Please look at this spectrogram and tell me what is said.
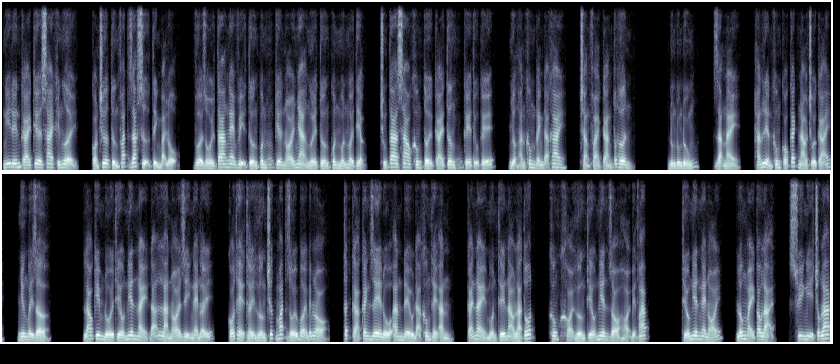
nghĩ đến cái kia sai khiến người, còn chưa từng phát giác sự tình bại lộ vừa rồi ta nghe vị tướng quân kia nói nhà người tướng quân muốn mời tiệc, chúng ta sao không tới cái tương kế tự kế, nhượng hắn không đánh đã khai, chẳng phải càng tốt hơn. Đúng đúng đúng, dạng này, hắn liền không có cách nào chối cãi, nhưng bây giờ lao kim đối thiếu niên này đã là nói gì nghe nấy, có thể thấy hướng trước mắt rối bời bếp lò, tất cả canh dê đồ ăn đều đã không thể ăn, cái này muốn thế nào là tốt, không khỏi hướng thiếu niên dò hỏi biện pháp. Thiếu niên nghe nói, lông mày cao lại, suy nghĩ chốc lát,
